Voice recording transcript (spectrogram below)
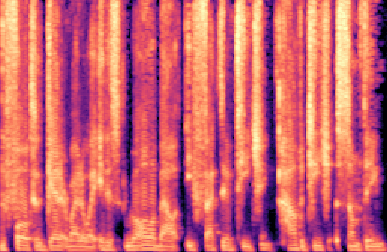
the folks to get it right away. It is all about effective teaching, how to teach something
